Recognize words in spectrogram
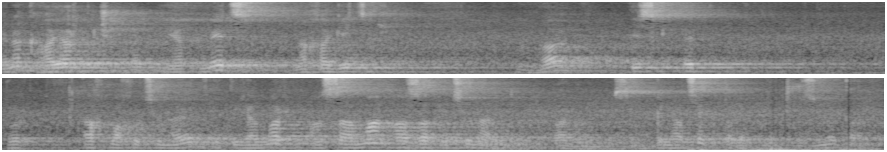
մենակ հայարտ չէ, մեծ նախագիծ էր։ Հա, իսկ այդ որ ախմախությունը այդ այդ իր համար անսահման ազատություն է բանում, ասենք գնացեք տվեք ինչ ուզում եք արեք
